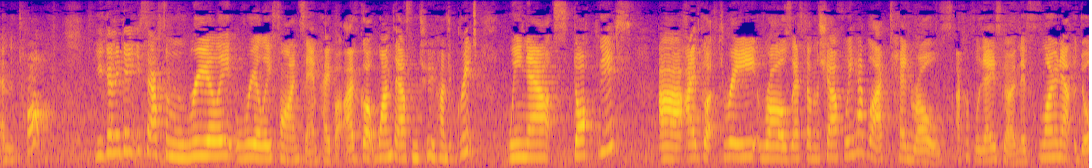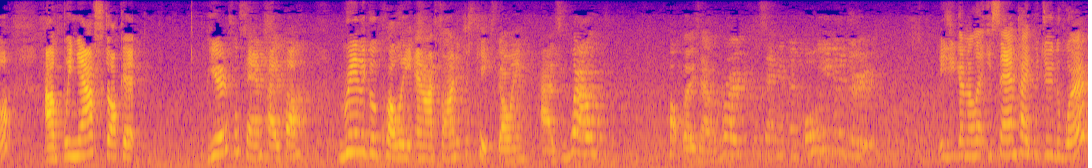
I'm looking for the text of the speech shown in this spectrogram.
and the top you're going to get yourself some really, really fine sandpaper. I've got 1200 grit. We now stock this. Uh, I've got three rolls left on the shelf. We had like 10 rolls a couple of days ago and they've flown out the door. Um, we now stock it. Beautiful sandpaper, really good quality, and I find it just keeps going as well. Pop those out of the road for a second, and all you're going to do is you're going to let your sandpaper do the work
